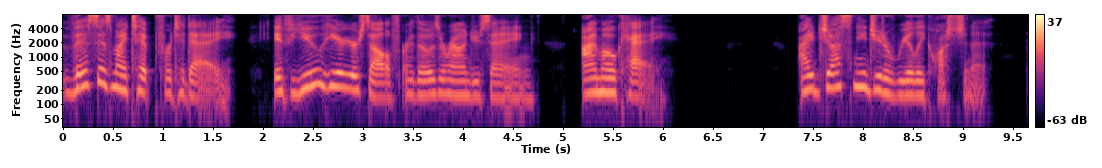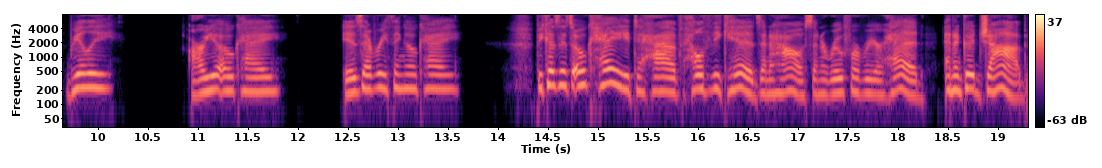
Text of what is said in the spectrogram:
This is my tip for today. If you hear yourself or those around you saying, I'm okay, I just need you to really question it. Really? Are you okay? Is everything okay? Because it's okay to have healthy kids and a house and a roof over your head and a good job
